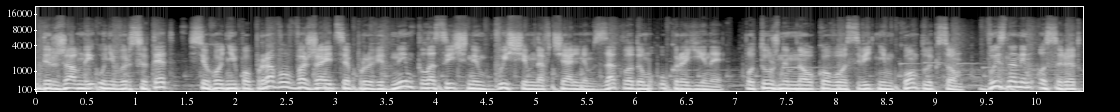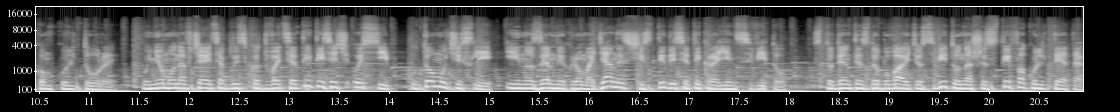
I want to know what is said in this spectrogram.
державний університет сьогодні по праву вважається провідним класичним вищим навчальним закладом України, потужним науково-освітнім комплексом, визнаним осередком культури. У ньому навчається близько 20 тисяч осіб, у тому числі і іноземних громадян із 60 країн світу. Студенти здобувають освіту на шести факультетах.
